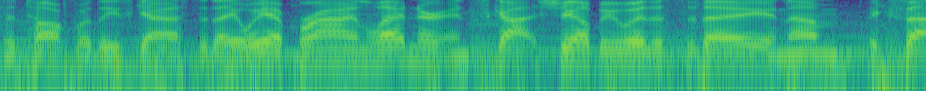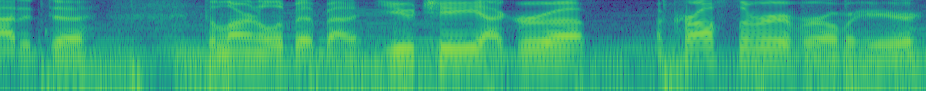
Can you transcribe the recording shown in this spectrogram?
to talk with these guys today. We have Brian Letner and Scott Shelby with us today, and I'm excited to to learn a little bit about it. Yuchi, I grew up across the river over here.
